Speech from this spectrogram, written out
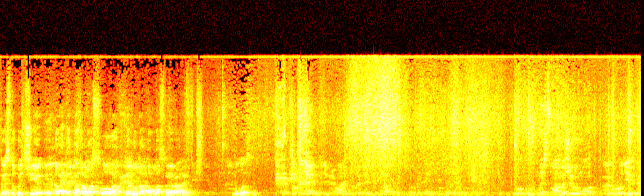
виступити чи е, давайте надамо слово депутату обласної ради. Будь ласка. Добрий день, Володимир Іванович, добрий день, депутати, добрий день. Ну, ми ж з вами живемо е, вроді е,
